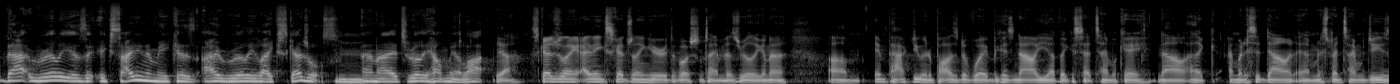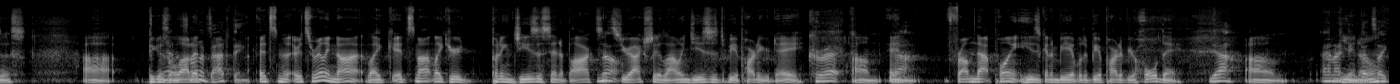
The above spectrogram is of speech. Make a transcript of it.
that really is exciting to me because I really like schedules Mm-hmm. and I, it's really helped me a lot. Yeah. Scheduling, I think scheduling your devotional time is really going to um, impact you in a positive way because now you have like a set time. Okay. Now like I'm going to sit down and I'm going to spend time with Jesus. Uh, because Yeah, a lot not of a bad thing. It's it's really not like it's not like you're putting Jesus in a box. It's No. you're actually allowing Jesus to be a part of your day. Correct. Um, and Yeah. from that point, he's going to be able to be a part of your whole day. Yeah. Um, and I think that's like,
